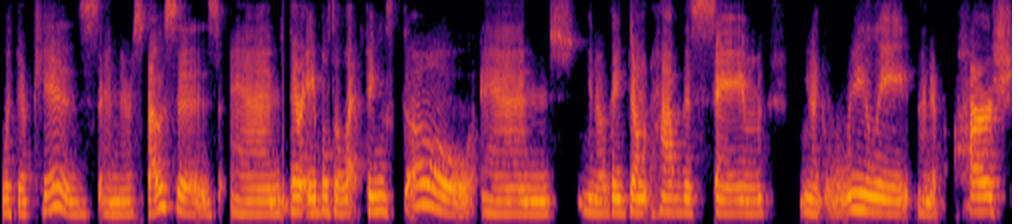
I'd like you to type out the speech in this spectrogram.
with their kids and their spouses and they're able to let things go and you know they don't have the same you know really kind of harsh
